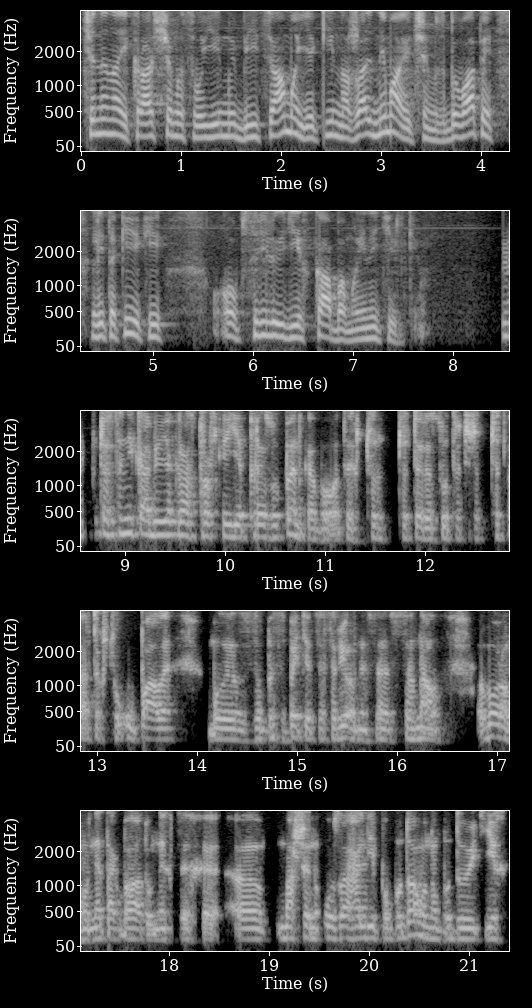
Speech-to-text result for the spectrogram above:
чи не найкращими своїми бійцями, які, на жаль, не мають чим збивати літаки, які обстрілюють їх кабами і не тільки. Частині кабів якраз трошки є призупинка, бо тих чо- чотири сутри чи четвертих, що упали, були збиті. Це серйозний сигнал ворогу. Не так багато у них цих е, машин узагалі побудовано, будують їх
